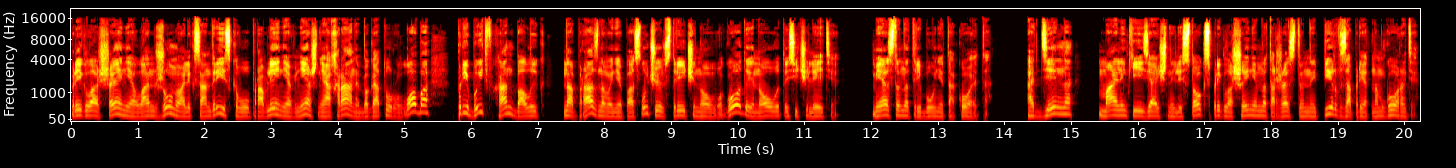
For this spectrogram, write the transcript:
приглашение Ланжуну Александрийского управления внешней охраны Богатуру Лоба прибыть в Хан-Балык на празднование по случаю встречи Нового года и Нового тысячелетия. Место на трибуне такое-то. Отдельно маленький изящный листок с приглашением на торжественный пир в запретном городе.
